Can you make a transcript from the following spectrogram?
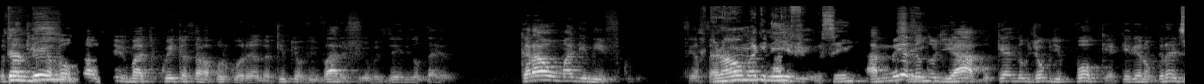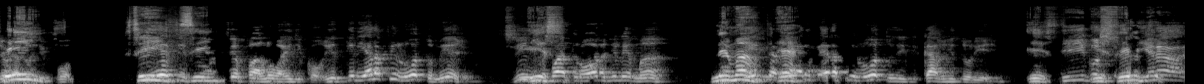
Eu Também... queria voltar ao Steve McQueen que eu estava procurando aqui, porque eu vi vários filmes dele. Não tá... Crau Magnífico. Crau Magnífico, sim. A Mesa sim. do Diabo, que é do jogo de pôquer, que ele era um grande sim. jogador de pôquer. Sim, e esse sim. que você falou aí de corrida, que ele era piloto mesmo. 24 Isso. horas de Le Mans. Le Mans, ele também é. era, era, piloto de carro de turismo. Isso. E, gost... Isso, ele... e, era,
